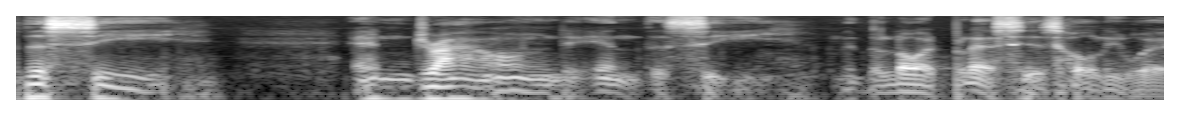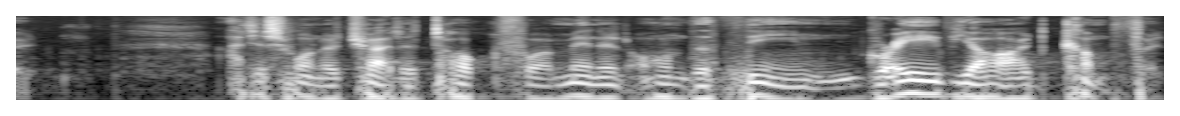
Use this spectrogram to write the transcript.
the sea and drowned in the sea. May the Lord bless his holy word. I just want to try to talk for a minute on the theme graveyard comfort.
